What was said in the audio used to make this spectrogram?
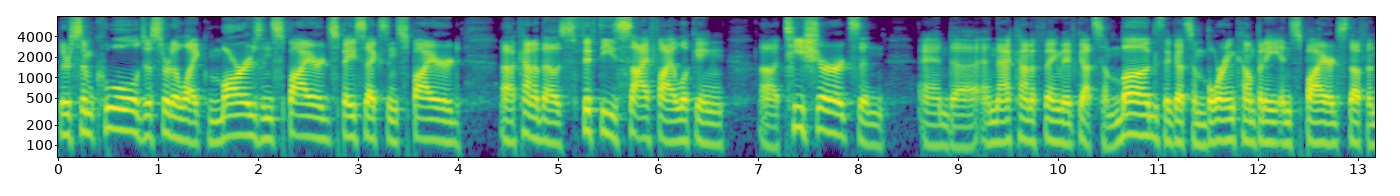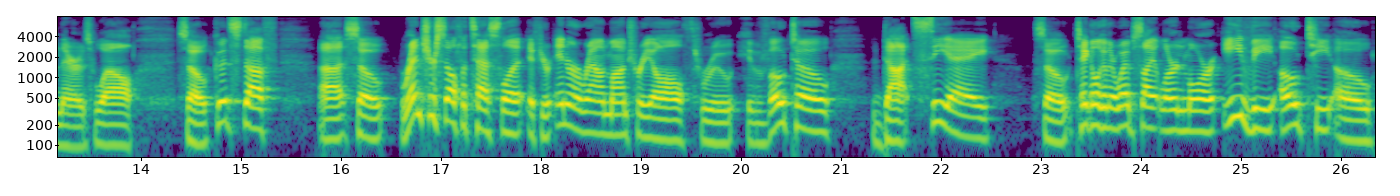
there's some cool, just sort of like Mars inspired, SpaceX inspired, uh, kind of those 50s sci-fi looking uh, t-shirts and and uh, and that kind of thing. They've got some mugs. They've got some Boring Company inspired stuff in there as well. So good stuff. Uh, so rent yourself a Tesla if you're in or around Montreal through evoto.ca. So take a look at their website, learn more, evoto.ca.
